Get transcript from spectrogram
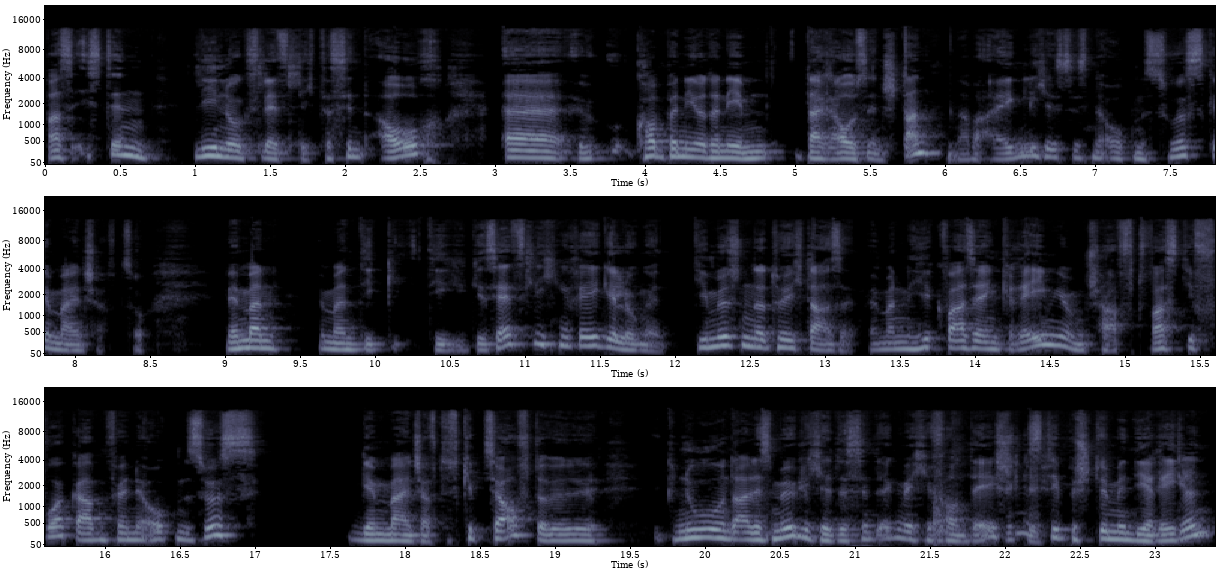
Was ist denn Linux letztlich? Das sind auch äh, Company-Unternehmen daraus entstanden, aber eigentlich ist es eine Open-Source-Gemeinschaft so. Wenn man, wenn man die, die gesetzlichen Regelungen, die müssen natürlich da sein. Wenn man hier quasi ein Gremium schafft, was die Vorgaben für eine Open-Source-Gemeinschaft, das gibt's ja oft, GNU und alles Mögliche, das sind irgendwelche Foundations, Richtig. die bestimmen die Regeln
